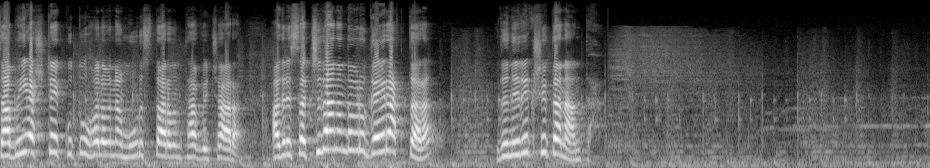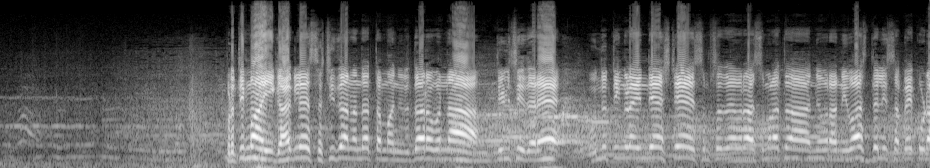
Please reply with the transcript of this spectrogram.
ಸಭೆಯಷ್ಟೇ ಕುತೂಹಲವನ್ನ ಮೂಡಿಸ್ತಾ ಇರುವಂತಹ ವಿಚಾರ. ಆದ್ರೆ ಸಚ್ಚಿದಾನಂದ ಅವರು ಗೈರಾಗ್ತಾರ? ಇದು ನಿರೀಕ್ಷಿತನ ಅಂತ. ಪ್ರತಿಮಾ ಈಗಾಗಲೇ ಸಚ್ಚಿದಾನಂದ ತಮ್ಮ ನಿರ್ಧಾರವನ್ನ ತಿಳಿಸಿದ್ದಾರೆ. ಒಂದು ತಿಂಗಳ ಹಿಂದೆ ಅಷ್ಟೇ ಸಂಸದವರ ಸುಮಲತಾ ಅವರ ನಿವಾಸದಲ್ಲಿ ಸಭೆ ಕೂಡ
